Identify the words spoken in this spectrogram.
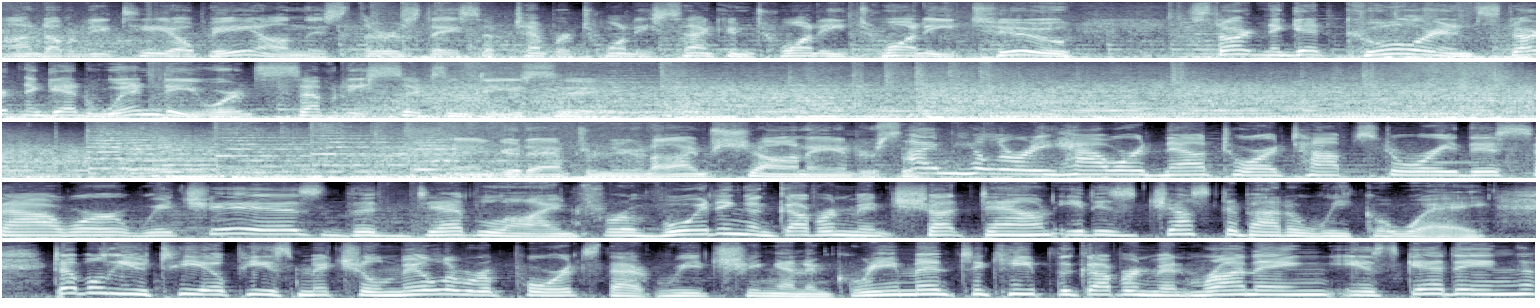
on WTOP on this Thursday, September 22nd, 2022. Starting to get cooler and starting to get windy. We're at 76 in D.C. And good afternoon. I'm Sean Anderson. I'm Hillary Howard. Now to our top story this hour, which is the deadline for avoiding a government shutdown. It is just about a week away. WTOP's Mitchell Miller reports that reaching an agreement to keep the government running is getting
